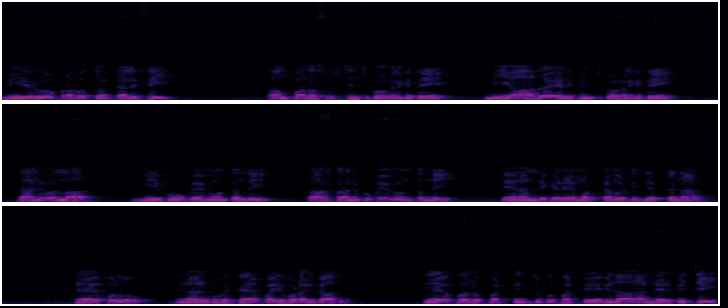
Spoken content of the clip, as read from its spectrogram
మీరు ప్రభుత్వం కలిసి సంపద సృష్టించుకోగలిగితే మీ ఆదాయాన్ని పెంచుకోగలిగితే దానివల్ల మీకు ఉపయోగం ఉంటుంది రాష్ట్రానికి ఉపయోగం ఉంటుంది. నేను అందుకనే మొట్టమొదటి చెప్తున్నాను. చేపలు దినానికి ఒక చేప ఇవ్వడం కాదు. చేపను పట్టించుకు పట్టే విధానాన్ని నేర్పించి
